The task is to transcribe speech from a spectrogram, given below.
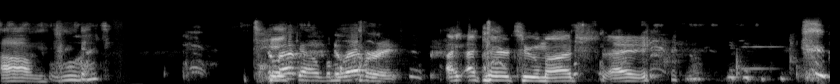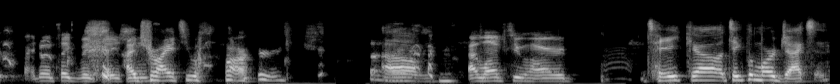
Um, What? take Elab- uh, Lamar, Elaborate. I, I care too much. I I don't take vacations. I try too hard. Um, I love too hard. take uh, take Lamar Jackson.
